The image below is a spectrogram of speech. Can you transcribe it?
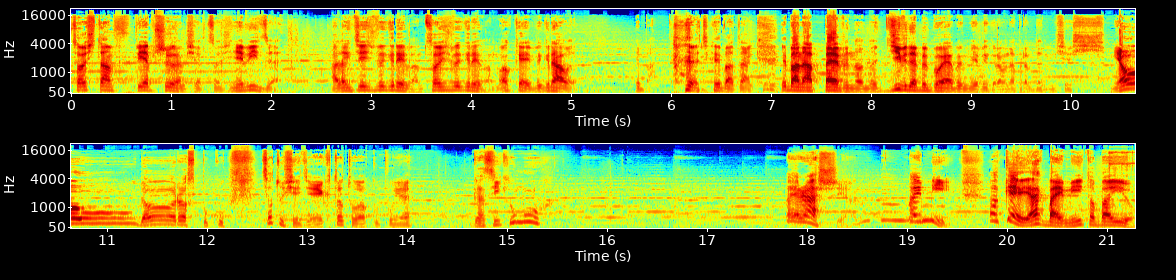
Coś tam wpieprzyłem się w coś, nie widzę. Ale gdzieś wygrywam, coś wygrywam. Okej, wygrałem. Chyba. Chyba tak. Chyba na pewno. No dziwne by było, jakbym nie wygrał. Naprawdę bym się śmiał do rozpuku. Co tu się dzieje? Kto tu okupuje? Gazikumu? By Russia. No, By me. Okej, jak by me, to by you.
